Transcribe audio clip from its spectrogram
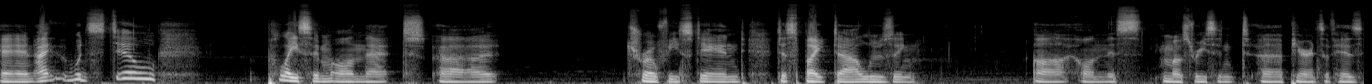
and I would still place him on that uh, trophy stand despite uh, losing uh, on this most recent uh, appearance of his.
